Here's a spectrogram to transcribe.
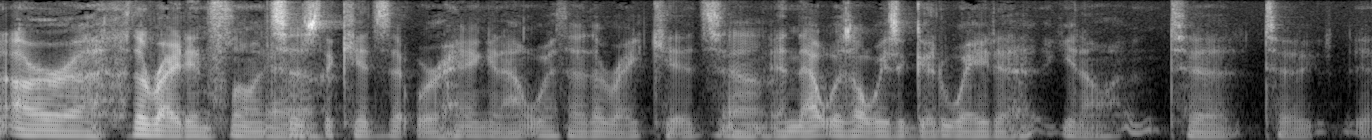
are uh, the right influences. Yeah. The kids that we're hanging out with are the right kids, and, Yeah. and that was always a good way to you know to to uh,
